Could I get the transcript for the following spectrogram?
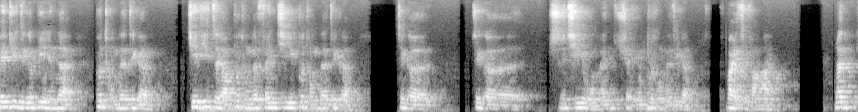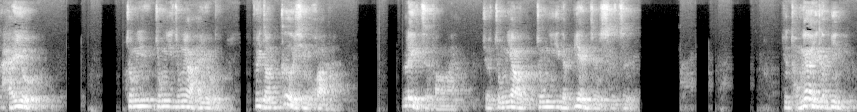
根据这个病人的不同的这个阶梯治疗、不同的分期、不同的这个这个这个时期，我们选用不同的这个外治方案。那还有中医中医中药还有非常个性化的。内治方案就中药中医的辨证施治，就同样一个病，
